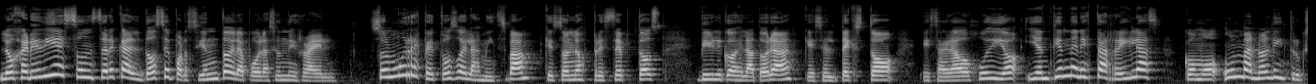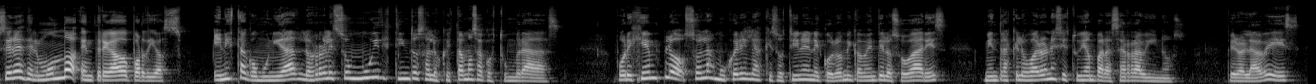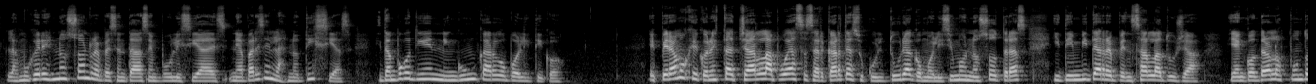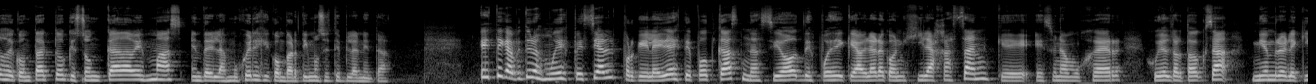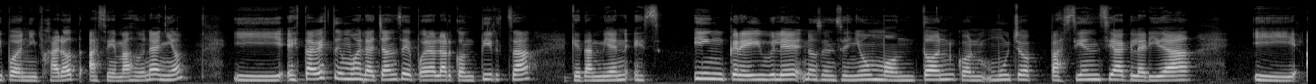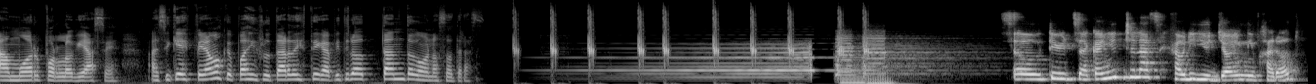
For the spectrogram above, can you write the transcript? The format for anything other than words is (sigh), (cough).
Los jaredíes son cerca del 12% de la población de Israel. Son muy respetuosos de las mitzvah, que son los preceptos bíblicos de la Torá, que es el texto eh, sagrado judío, y entienden estas reglas como un manual de instrucciones del mundo entregado por Dios. En esta comunidad los roles son muy distintos a los que estamos acostumbradas. Por ejemplo, son las mujeres las que sostienen económicamente los hogares, mientras que los varones estudian para ser rabinos. Pero a la vez, las mujeres no son representadas en publicidades ni aparecen en las noticias y tampoco tienen ningún cargo político. Esperamos que con esta charla puedas acercarte a su cultura como lo hicimos nosotras y te invite a repensar la tuya y a encontrar los puntos de contacto que son cada vez más entre las mujeres que compartimos este planeta. Este capítulo es muy especial porque la idea de este podcast nació después de que hablara con Gila Hassan, que es una mujer judía ortodoxa, miembro del equipo de Nibharot hace más de un año. Y esta vez tuvimos la chance de poder hablar con Tirza, que también es increíble, nos enseñó un montón con mucha paciencia, claridad y amor por lo que hace. Así que esperamos que puedas disfrutar de este capítulo tanto como nosotras. So, Tirtza, can you tell us how did you join Nivcharot?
